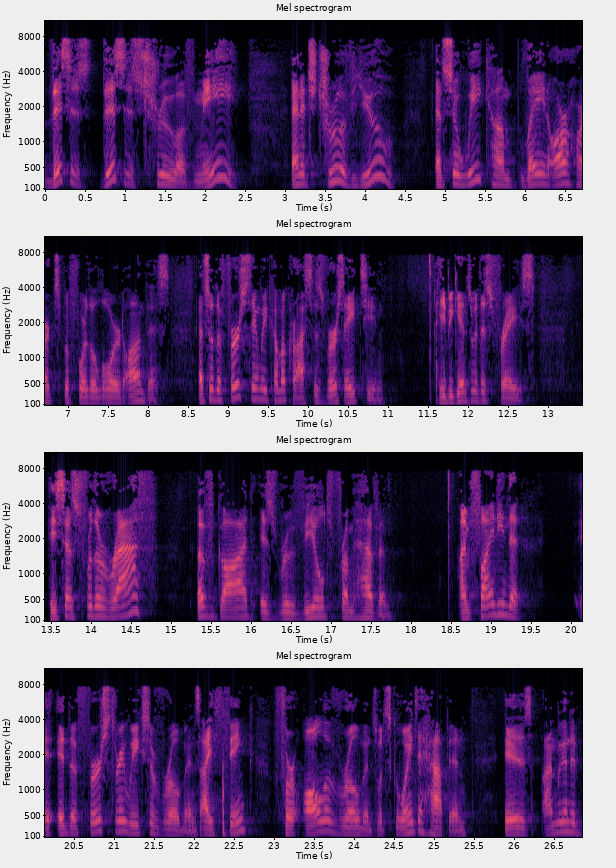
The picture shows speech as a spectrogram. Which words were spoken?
This is, this is true of me, and it's true of you. And so we come laying our hearts before the Lord on this. And so the first thing we come across is verse 18. He begins with this phrase. He says, For the wrath of God is revealed from heaven. I'm finding that in the first three weeks of Romans, I think for all of Romans, what's going to happen is I'm going to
